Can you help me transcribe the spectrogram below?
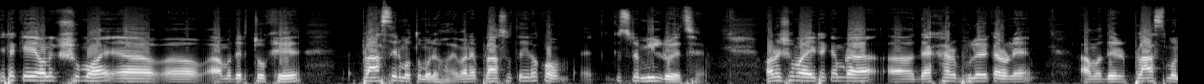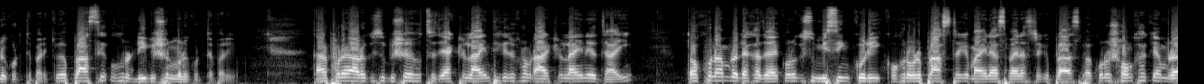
এটাকে অনেক সময় আমাদের চোখে প্লাসের মতো মনে হয়। মানে প্লাস হতে এরকম, কিছুটা মিল রয়েছে। অনেক সময় এটাকে আমরা দেখার ভুলের কারণে আমাদের প্লাস মনে করতে পারি কিংবা প্লাসকে কখনো ডিভিশন মনে করতে পারি। তারপরে আরও কিছু বিষয় হচ্ছে যে একটা লাইন থেকে যখন আমরা আরেকটা লাইনে যাই, তখন আমরা দেখা যায় কোনো কিছু মিসিং করি, কখনো আমরা প্লাসটাকে মাইনাস মাইনাসটাকে প্লাস বা কোনো সংখ্যাকে আমরা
